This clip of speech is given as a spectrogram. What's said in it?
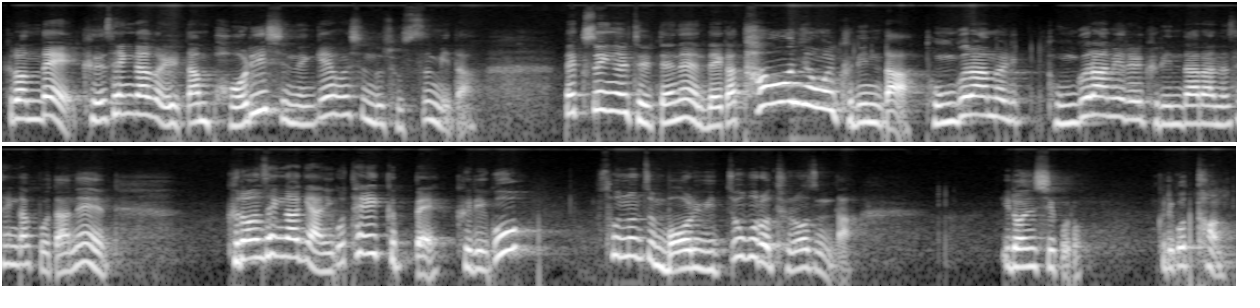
그런데 그 생각을 일단 버리시는 게 훨씬 더 좋습니다. 백스윙을 들 때는 내가 타원형을 그린다, 동그라미, 동그라미를 그린다라는 생각보다는 그런 생각이 아니고 테이크백, 그리고 손은 좀 머리 위쪽으로 들어준다. 이런 식으로. 그리고 턴.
